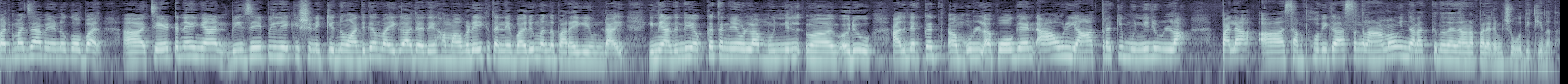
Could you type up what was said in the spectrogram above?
പത്മജ വേണുഗോപാൽ ചേട്ടനെ ഞാൻ ബി ജെ പിയിലേക്ക് ക്ഷണിക്കുന്നു. അധികം വൈകാതെ അദ്ദേഹം അവിടേക്ക് തന്നെ വരുമെന്ന് പറയുകയുണ്ടായി. ഇനി അതിന്റെയൊക്കെ തന്നെയുള്ള മുന്നിൽ ഒരു അതിനൊക്കെ പോകേണ്ട ആ ഒരു യാത്രയ്ക്ക് മുന്നിലുള്ള പല സംഭവ വികാസങ്ങളാണോ ഈ നടക്കുന്നത് എന്നാണ് പലരും ചോദിക്കുന്നത്.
